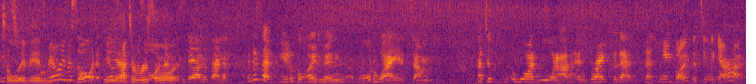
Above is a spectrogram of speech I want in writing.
It to live in. It's really a resort. It feels Yeah, like it's a resort. resort. That's the sound of that. And, and just that beautiful open waterway. It's um such a, a wide water and great for that, that new boat that's in the garage.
